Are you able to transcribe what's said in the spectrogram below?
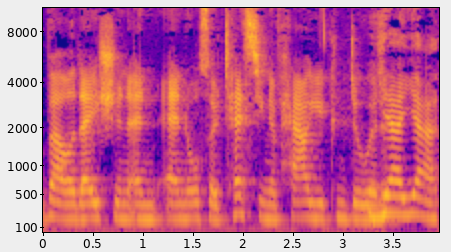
validation and and also testing of how you can do it. Yeah yeah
